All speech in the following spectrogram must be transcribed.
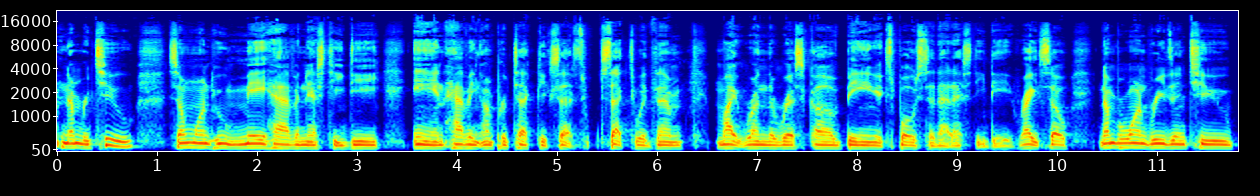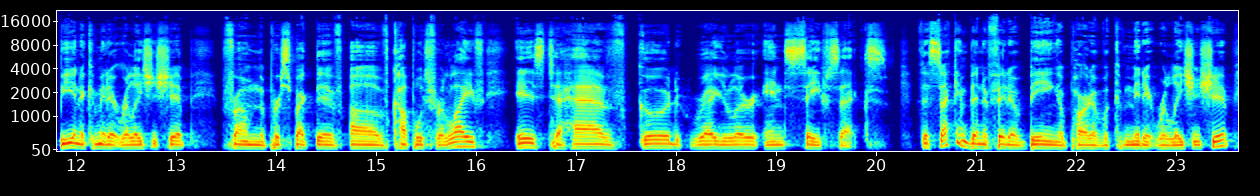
Number two, someone who may have an STD and having unprotected sex, sex with them might run the risk of being exposed to that STD, right? So, number one reason to be in a committed relationship from the perspective of couples for life is to have good, regular, and safe sex. The second benefit of being a part of a committed relationship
